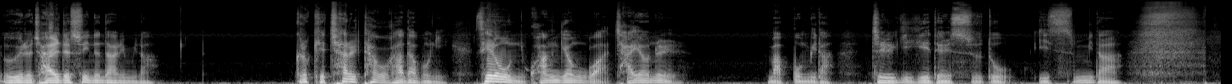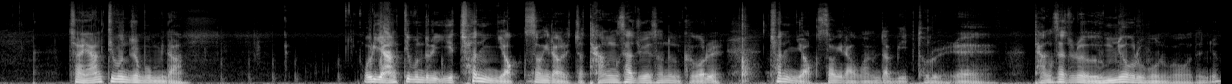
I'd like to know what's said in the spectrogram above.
의외로 잘 될 수 있는 날입니다. 그렇게 차를 타고 가다 보니 새로운 광경과 자연을 맛봅니다. 즐기게 될 수도 있습니다. 자, 양띠분 좀 봅니다. 우리 양띠분들은 이게 천역성이라고 그랬죠. 당사주에서는 그거를 천역성이라고 합니다. 미토를. 예. 당사주를 음력으로 보는 거거든요.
